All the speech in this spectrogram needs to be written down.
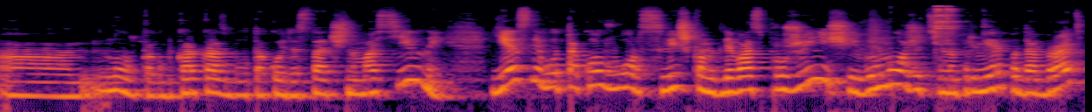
а, ну, как бы каркас был такой достаточно массивный. Если вот такой ворс слишком для вас пружинищий, вы можете, например, подобрать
